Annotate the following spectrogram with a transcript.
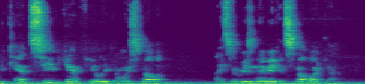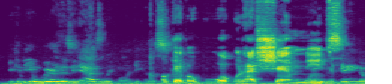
you can't see it, you can't feel it, you can only smell it. That's the reason they make it smell like that. You can be aware there's a gas only because of. Okay, but what would Hashem need to be? though,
